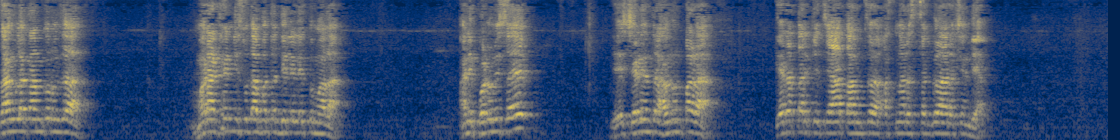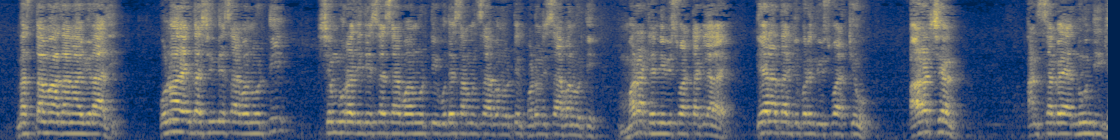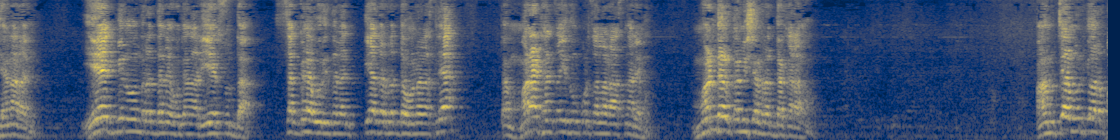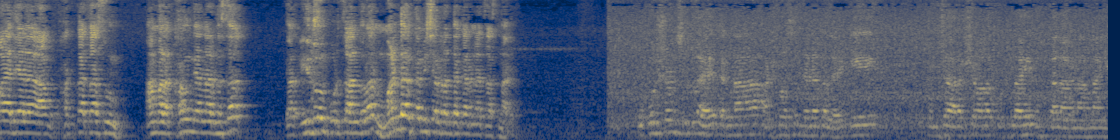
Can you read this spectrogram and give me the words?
चांगलं काम करून जा. मराठ्यांनी सुद्धा मत दिलेले तुम्हाला. आणि फडणवीस साहेब हे षडयंत्र हाणून पाडा. तेरा तारखेच्या आत आमचं असणारं सगळं आरक्षण द्या. नसता माझा नाव विराज पुन्हा एकदा शिंदे साहेबांवरती शंभूराजे देसाई साहेबांवरती उदय सामंत साहेबांवरती फडणवीस साहेबांवरती मराठ्यांनी विश्वास टाकलेला आहे. तेरा तारखेपर्यंत विश्वास ठेवू. आरक्षण आणि सगळ्या नोंदी घेणार आम्ही. एक बी रद्द नाही होणार देणार एक सुद्धा. सगळ्या ओरिजिनल त्या जर रद्द होणार असल्या तर मराठ्यांचा इथून पुढचा लढा असणार आहे मग मंडळ कमिशन रद्द करा मग आमच्या मुलक्यावर पाय द्यायला हक्काचा असून आम्हाला खाऊन देणार नसल तर इथून पुढचं आंदोलन मंडळ कमिशन रद्द करण्याचं असणार आहे. उपोषण सुटलं आहे त्यांना आश्वासन देण्यात आलंय की तुमच्या आरक्षणाला कुठलाही धक्का लागणार नाही.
